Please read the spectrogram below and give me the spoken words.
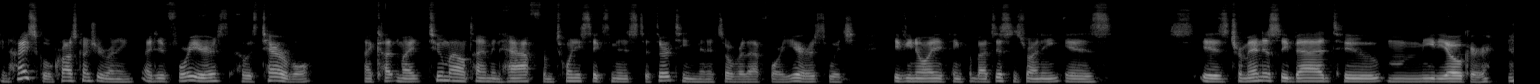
in high school, cross country running. I did four years. I was terrible. I cut my two mile time in half from 26 minutes to 13 minutes over that four years, which, if you know anything about distance running, is is tremendously bad to mediocre.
